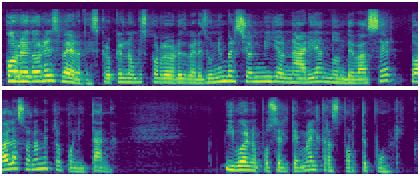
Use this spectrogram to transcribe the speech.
corredores verdes, creo que el nombre es corredores verdes, una inversión millonaria en donde va a ser toda la zona metropolitana. Y bueno, pues el tema del transporte público.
